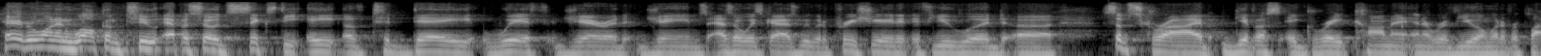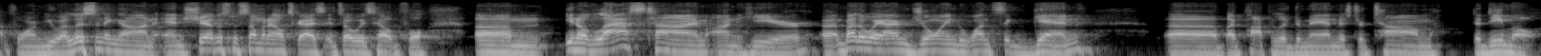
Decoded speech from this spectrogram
Hey, everyone, and welcome to episode 68 of Today with Jared James. As always, guys, we would appreciate it if you would uh, subscribe, give us a great comment and a review on whatever platform you are listening on, and share this with someone else, guys. It's always helpful. Um, you know, last time on here, uh, by the way, I'm joined once again uh, by popular demand, Mr. Tom Dedimo.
